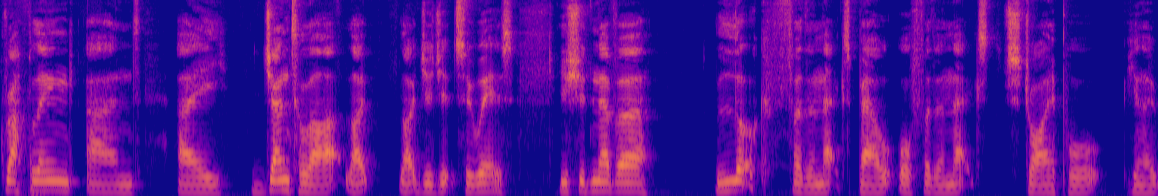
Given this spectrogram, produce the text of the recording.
grappling and a gentle art like like jiu-jitsu is, you should never look for the next belt or for the next stripe or you know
